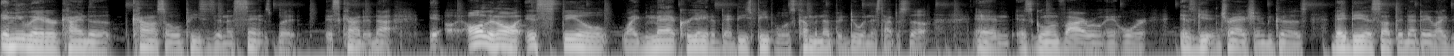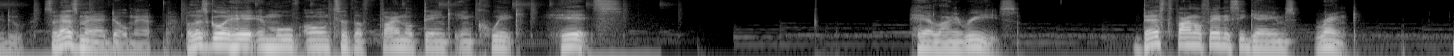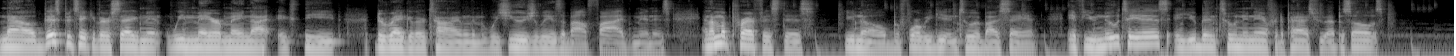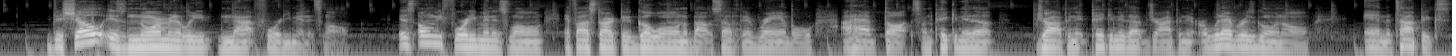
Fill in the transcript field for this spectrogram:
emulator kind of console pieces in a sense, but it's kind of not. It, all in all, it's still like mad creative that these people is coming up and doing this type of stuff, and it's going viral and or it's getting traction because they did something that they like to do. So that's mad dope, man. But let's go ahead and move on to the final thing in quick hits. Headline reads Best Final Fantasy games Ranked. now, this particular segment, we may or may not exceed the regular time limit, which usually is about five minutes. And I'm going to preface this, you know, before we get into it by saying if you're new to this and you've been tuning in for the past few episodes, the show is normally not 40 minutes long. It's only 40 minutes long. If I start to go on about something, ramble, I have thoughts, I'm picking it up, dropping it, picking it up, dropping it, or whatever is going on. And the topics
